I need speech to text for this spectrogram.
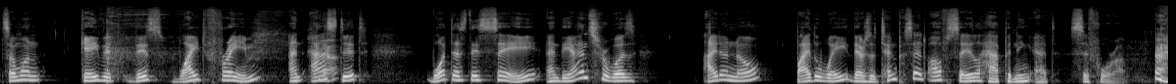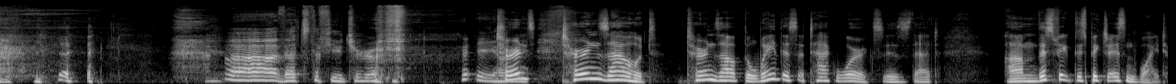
Someone gave it this white frame and asked it, What does this say? And the answer was, I don't know. By the way, there's a 10% off sale happening at Sephora. Ah, that's the future of AI. turns turns out turns out the way this attack works is that um, this this picture isn't white.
